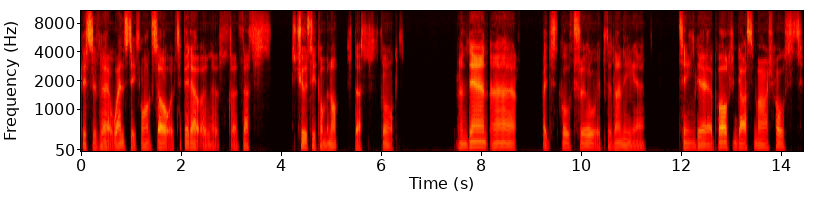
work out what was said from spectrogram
this is a Wednesday's one, so it's a bit out of so that's Tuesday coming up. That's so, and then uh, I just go through if there's any uh thing there. Baltinglass Marsh hosts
